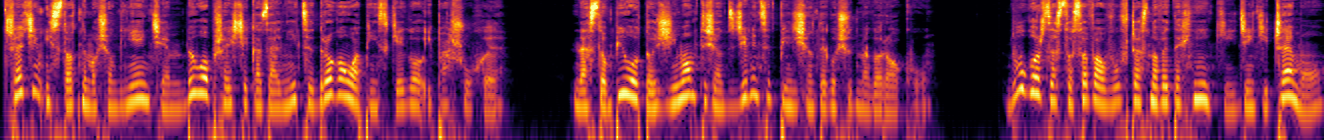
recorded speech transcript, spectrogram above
Trzecim istotnym osiągnięciem było przejście kazalnicy drogą Łapińskiego i Paszuchy. Nastąpiło to zimą 1957 roku. Długoż zastosował wówczas nowe techniki, dzięki czemu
